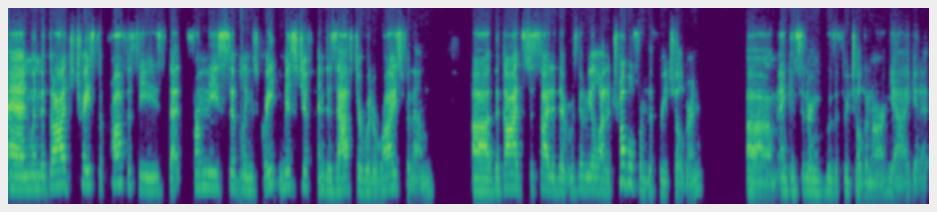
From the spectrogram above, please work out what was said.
And when the gods traced the prophecies that from these siblings great mischief and disaster would arise for them, uh, the gods decided there was going to be a lot of trouble from the three children. Um, and considering who the three children are, yeah, I get it.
